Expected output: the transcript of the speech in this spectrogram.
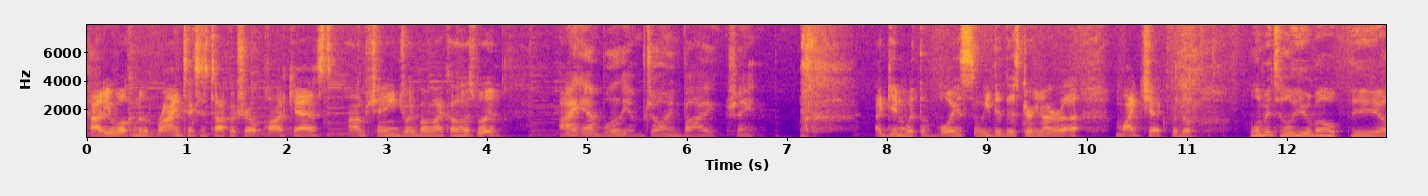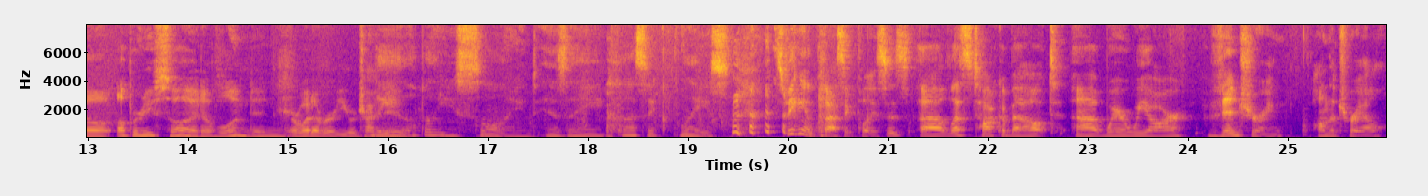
Howdy and welcome to the Bryan Texas Taco Trail podcast. I'm Shane, joined by my co-host William. I am William, joined by Shane. Again with the voice. We did this during our uh, mic check for the. Let me tell you about the uh, Upper East Side of London, or whatever you were trying to The do. Upper East Side is a classic place. Speaking of classic places, uh, let's talk about uh, where we are venturing on the trail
